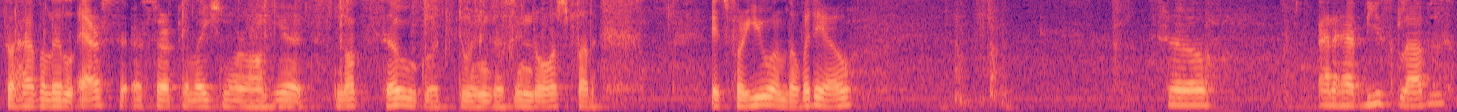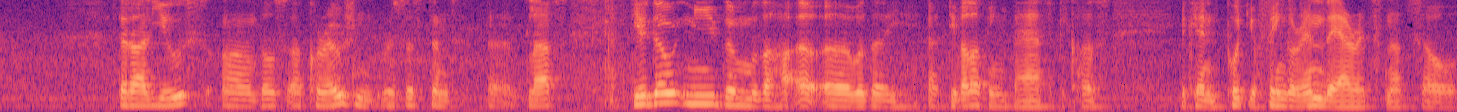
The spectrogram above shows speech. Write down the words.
so I have a little air circulation around here. It's not so good doing this indoors, but it's for you on the video. So, and I have these gloves that I'll use. Uh, those are corrosion resistant uh, gloves. You don't need them with a, uh, uh, with a developing bath because you can put your finger in there it's not so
